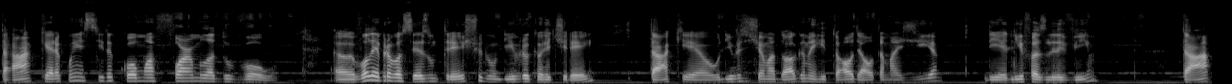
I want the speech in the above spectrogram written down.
tá? Que era conhecida como a fórmula do voo. Eu vou ler para vocês um trecho de um livro que eu retirei, tá? Que é, o livro se chama Dogma e Ritual de Alta Magia, de Eliphas Levi tá?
